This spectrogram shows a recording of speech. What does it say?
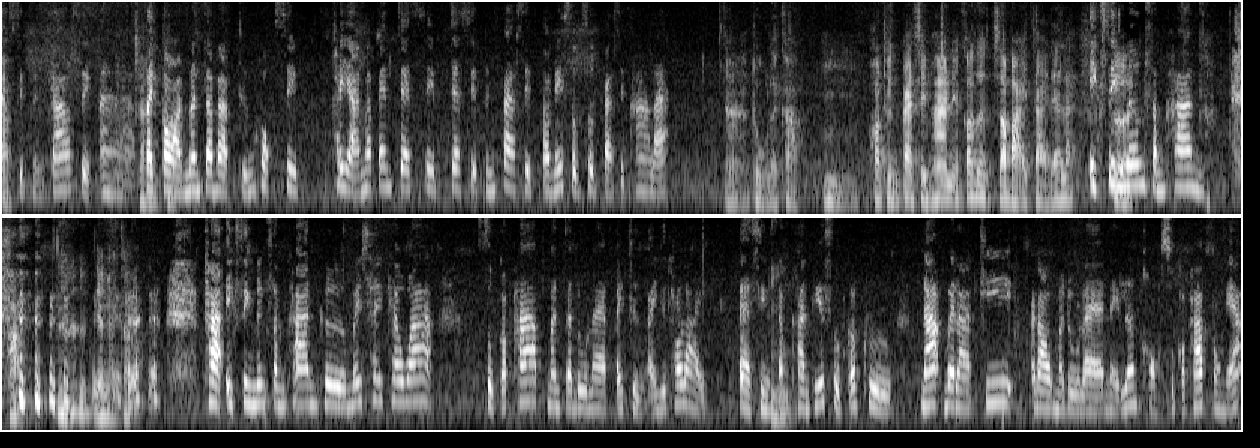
ครับ80ถึง90อ่าใช่แต่ก่อนครับมันจะแบบถึง60ขยายมาเป็น70 70ถึง80ตอนนี้สูงสุด85แล้วอ่าถูกเลยครับ อืม พอถึง 85 เนี่ยก็จะสบายใจได้แล้ว อีกสิ่งเกิดหนึ่งสำคัญครับยังไงครับ ค่ะ อีกสิ่งหนึ่งสำคัญคือไม่ใช่แค่ว่าสุขภาพมันจะดูแลไปถึงอายุเท่าไหร่ แต่สิ่งอืมสำคัญที่สุดก็คือ ณ เวลาที่เรามาดูแลในเรื่องของสุขภาพตรงเนี้ย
